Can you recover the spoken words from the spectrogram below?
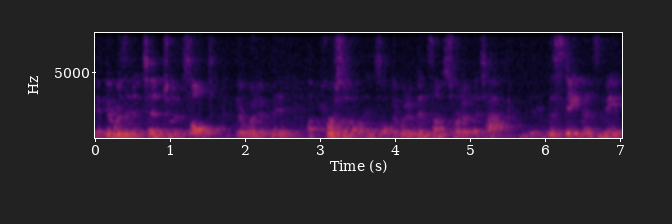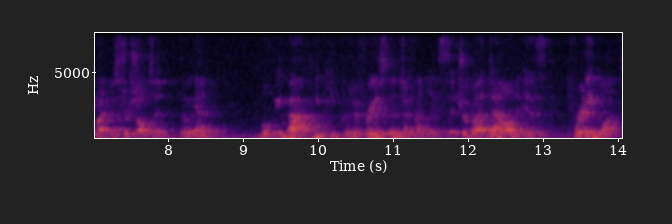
If there was an intent to insult, there would have been a personal insult. There would have been some sort of attack. The statements made by Mr. Shelton, though again, looking back, he, he could have phrased them differently. Sit your butt down is pretty blunt,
